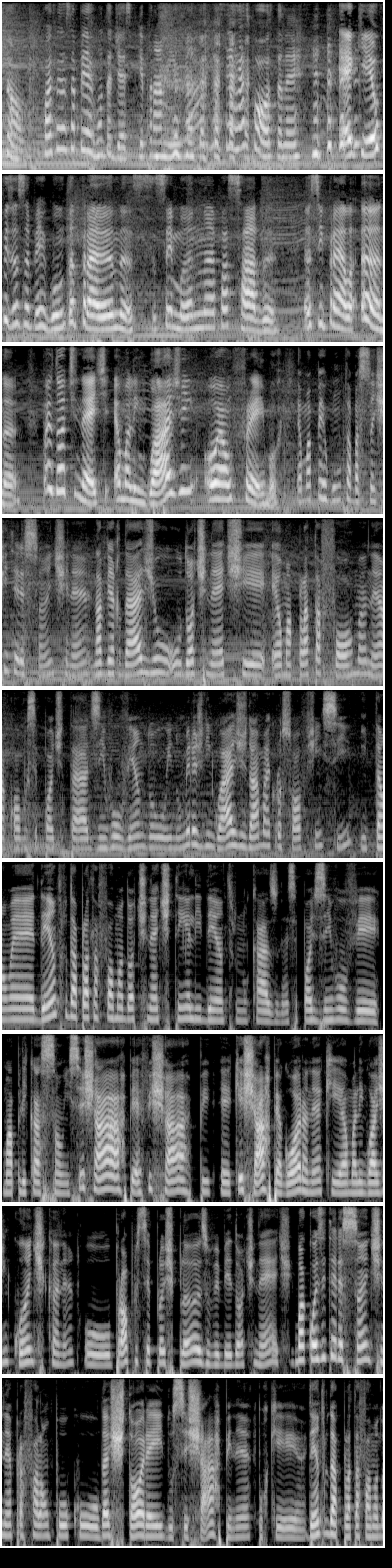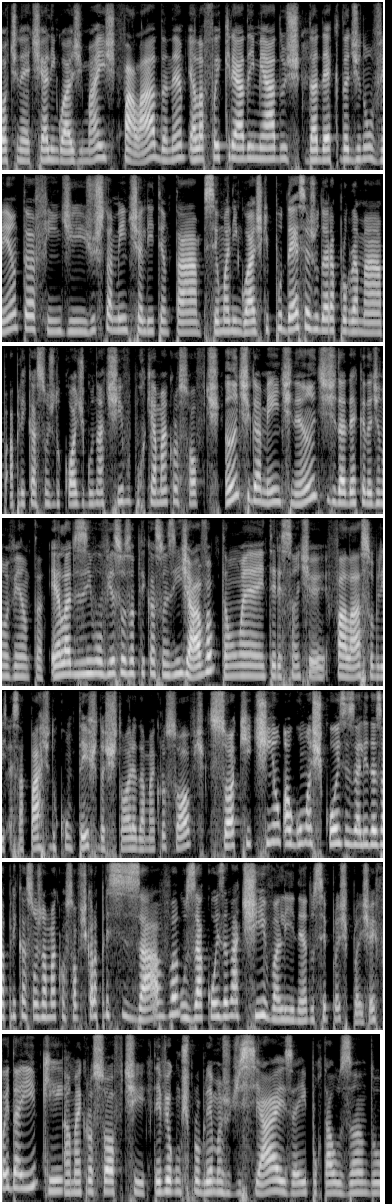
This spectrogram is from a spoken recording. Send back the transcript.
Então, pode fazer essa pergunta, Jess, porque pra mim já vai ser a resposta, né? É que eu fiz essa pergunta pra Ana semana passada. Assim pra ela, Ana, mas .NET é uma linguagem ou é um framework? É uma pergunta bastante interessante, né? Na verdade, o, o .NET é uma plataforma, né, a qual você pode estar tá desenvolvendo inúmeras linguagens da Microsoft em si. Então, é dentro da plataforma .NET tem ali dentro, no caso, né, você pode desenvolver uma aplicação em C Sharp, F Sharp, é, Q Sharp agora, né, que é uma linguagem quântica, né? O próprio C++, o VB.NET. Uma coisa interessante, né, para falar um pouco da história aí do C Sharp, né? Porque dentro da plataforma .NET é a linguagem mais falada, né? Ela foi criada em meados da década de 90, a fim de justamente ali tentar ser uma linguagem que pudesse ajudar a programar aplicações do código nativo, porque a Microsoft antigamente, né, antes da década de 90, ela desenvolvia suas aplicações em Java. Então é interessante falar sobre essa parte do contexto da história da Microsoft. Só que tinham algumas coisas ali das aplicações da Microsoft que ela precisava usar coisa nativa ali, né, do C++. Aí foi daí que a Microsoft teve alguns problemas judiciais aí por estar usando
